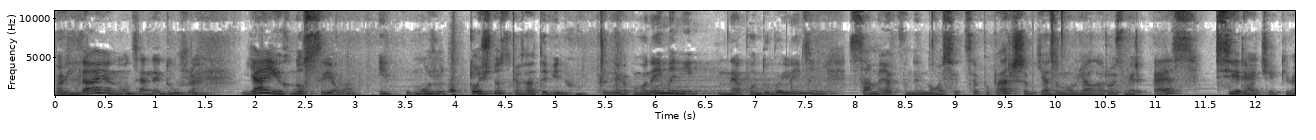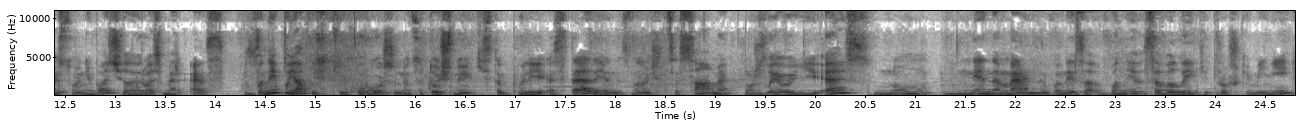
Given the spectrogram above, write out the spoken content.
Виглядає, ну це не дуже. Я їх носила і можу точно сказати відгук про них. Вони мені не подобаються. Саме як вони носяться. По-перше, я замовляла розмір S. Всі речі, які ви сьогодні бачили, розмір S. Вони по якості хороші, ну це точно якісь там поліестер, я не знаю, що це саме. Можливо, і S, ну не на мене. Вони за вони завеликі трошки мені,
